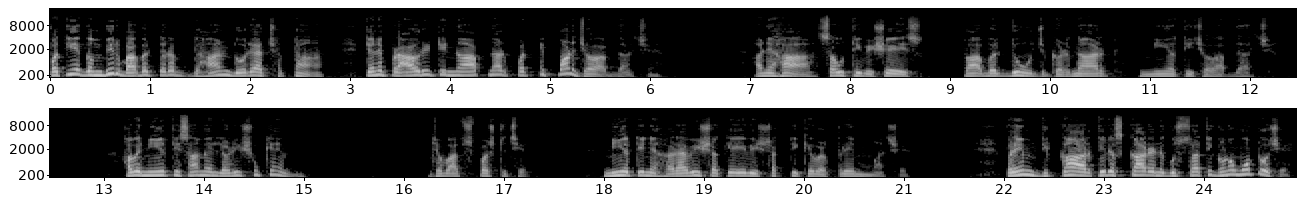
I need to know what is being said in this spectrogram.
પતિએ ગંભીર બાબત તરફ ધ્યાન દોર્યા છતાં તેને પ્રાયોરિટી ન આપનાર પત્ની પણ જવાબદાર છે. અને હા, સૌથી વિશેષ તો આ બધું જ ઘડનાર નિયતિ જવાબદાર છે. હવે નિયતિ સામે લડીશું કેમ? જવાબ સ્પષ્ટ છે. નિયતિને હરાવી શકે એવી શક્તિ કેવળ પ્રેમમાં છે. પ્રેમ ધિક્કાર, તિરસ્કાર અને ગુસ્સાથી ઘણો મોટો છે.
